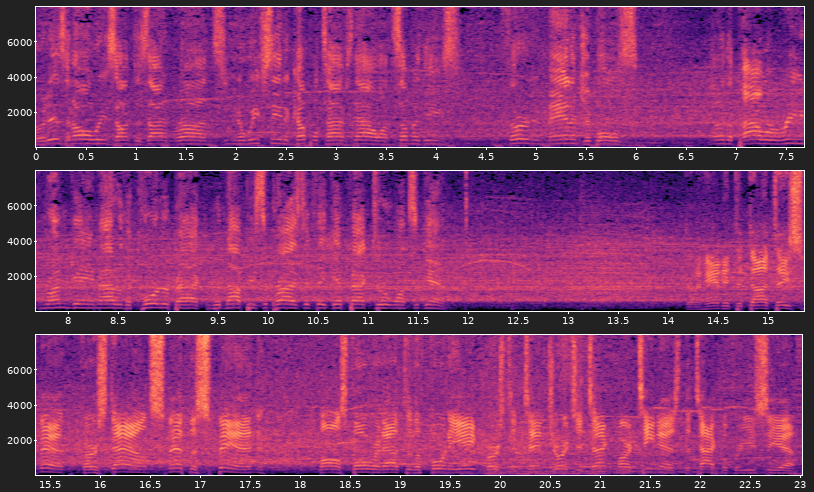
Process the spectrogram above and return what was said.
You know, it isn't always on design runs. You know, we've seen a couple times now on some of these third and manageables. Out of the power read run game out of the quarterback. Would not be surprised if they get back to it once again. Going to hand it to Dontae Smith. First down. Smith a spin. Falls forward out to the 48. First and 10, Georgia Tech. Martinez, the tackle for UCF.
